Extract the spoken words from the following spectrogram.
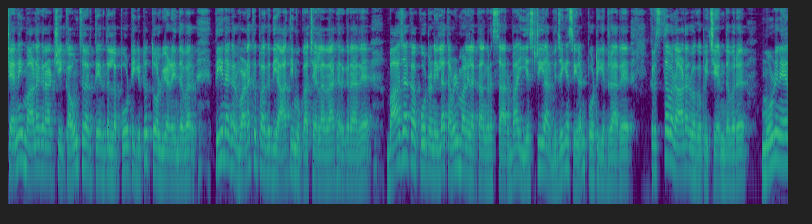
சென்னை மாநகராட்சி கவுன்சிலர் தேர்தலில் போட்டியிட்டு தோல்வி அடைந்தவர் தீநகர் வடக்கு பகுதி அதிமுக செயலராக இருக்கிறாரு. பாஜக கூட்டணியில் தமிழ் மாநில காங்கிரஸ் சார்பாக எஸ்டிஆர் விஜயசீலன் போட்டியிடுறாரு. கிறிஸ்தவ நாடர் வகுப்பைச் சேர்ந்தவர். முழு நேர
